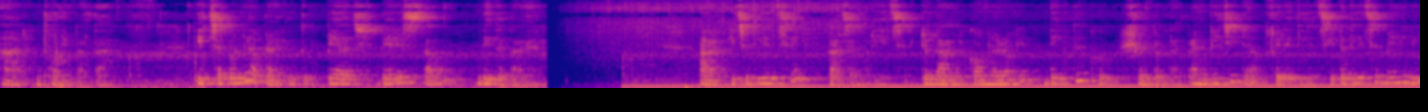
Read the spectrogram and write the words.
আর ধনে পাতা। ইচ্ছা করলে আপনারা কিন্তু পেঁয়াজ বেরেস্তাও দিতে পারেন। আর কিছু দিয়েছি কাঁচামরিচ একটু লাল কমলা রঙের, দেখতেও খুব সুন্দর লাগবে। আমি বিচিটা ফেলে দিয়েছি। এটা দিয়েছি মেনলি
